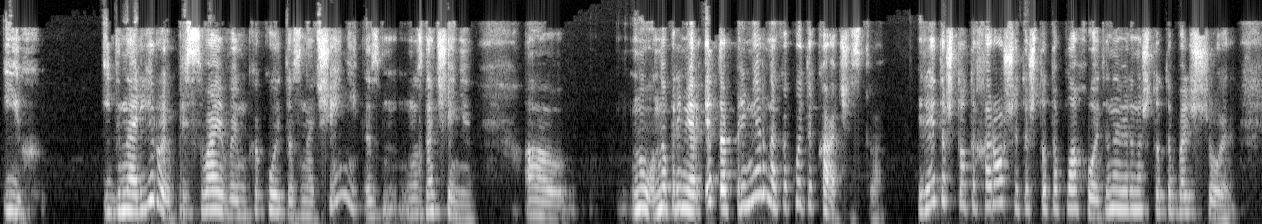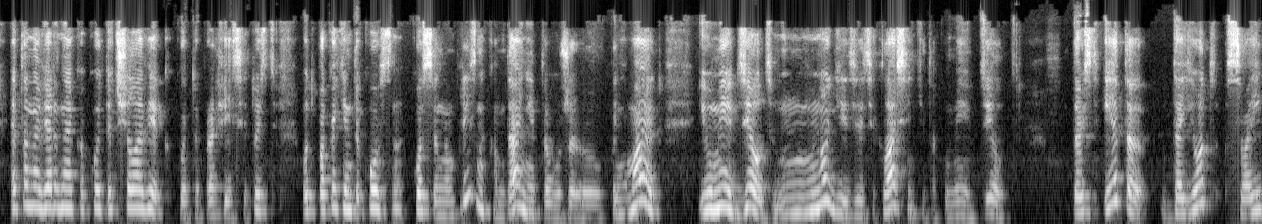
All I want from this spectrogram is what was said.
их, игнорируя, присваивая им какое-то значение, назначение, ну, например, это примерно какое-то качество – или это что-то хорошее, это что-то плохое, это, наверное, что-то большое. Это, наверное, какой-то человек какой-то профессии. То есть вот по каким-то косвенным признакам, да, они это уже э, понимают и умеют делать. Многие дети, классники так умеют делать. То есть это дает свои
